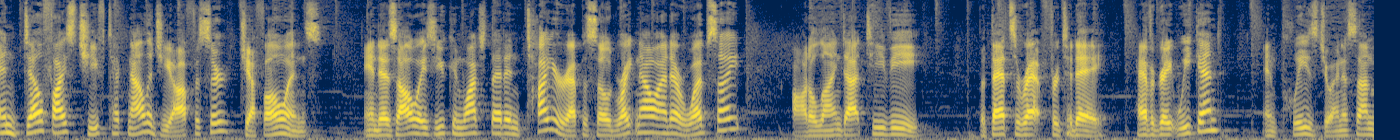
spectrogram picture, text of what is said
and Delphi's Chief Technology Officer, Jeff Owens. And as always, you can watch that entire episode right now on our website, autoline.tv. But that's a wrap for today. Have a great weekend, and please join us on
